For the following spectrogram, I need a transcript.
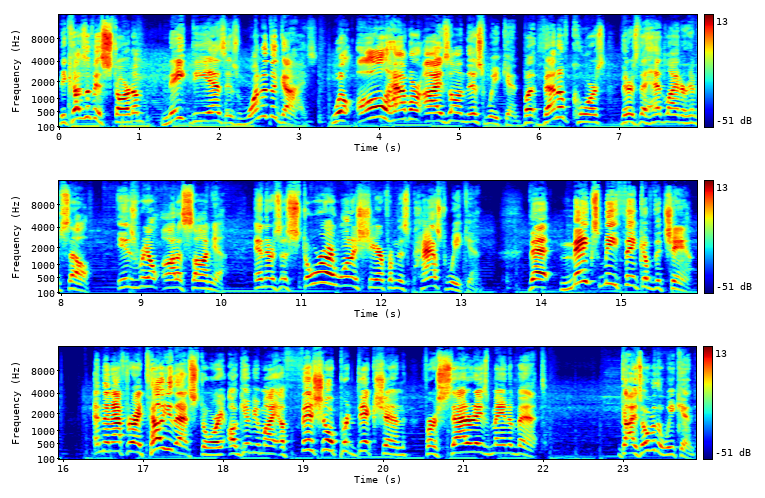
Because of his stardom, Nate Diaz is one of the guys we'll all have our eyes on this weekend. But then, of course, there's the headliner himself, Israel Adesanya. And there's a story I want to share from this past weekend that makes me think of the champ. And then after I tell you that story, I'll give you my official prediction for Saturday's main event. Guys, over the weekend,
